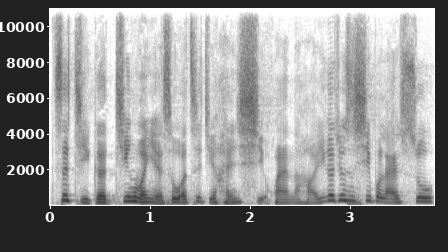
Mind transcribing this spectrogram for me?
这几个经文也是我自己很喜欢的哈。一个就是希伯来书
